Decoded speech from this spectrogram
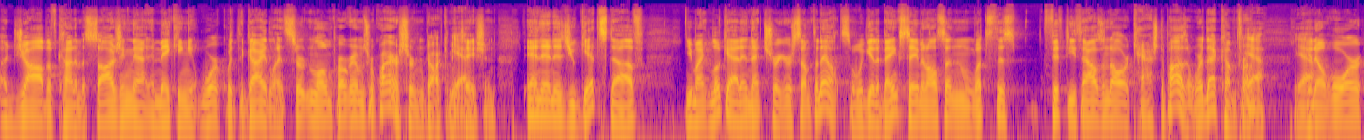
a job of kind of massaging that and making it work with the guidelines. Certain loan programs require certain documentation. And then as you get stuff, you might look at it and that triggers something else. So we get a bank statement, all of a sudden, what's this $50,000 cash deposit? Where'd that come from? Yeah. Yeah. You know, or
